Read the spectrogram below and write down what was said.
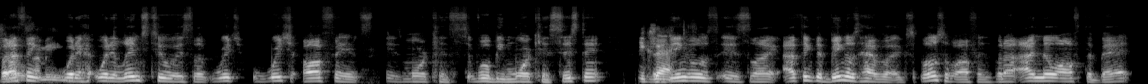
But I So, think mean, what it what it links to is the which which offense is more cons- will be more consistent. exactly. The Bengals is like I think the Bengals have an explosive offense, but I, I know off the bat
